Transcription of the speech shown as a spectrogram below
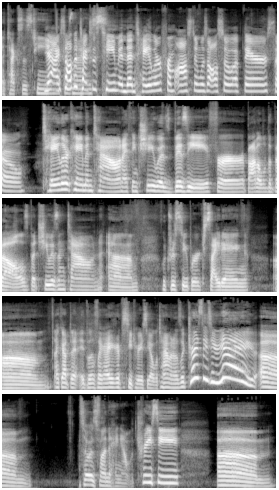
a Texas team. Yeah, I saw the nice. Texas team, and then Taylor from Austin was also up there. So Taylor came in town. I think she was busy for Battle of the Bells, but she was in town, um, which was super exciting. Um, I got to, it was like I got to see Tracy all the time, and I was like, Tracy's here, yay! Um, so it was fun to hang out with Tracy. Um,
